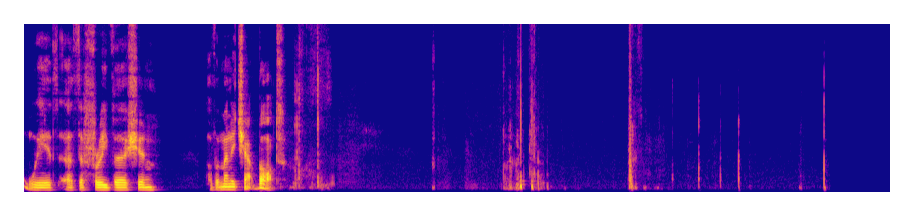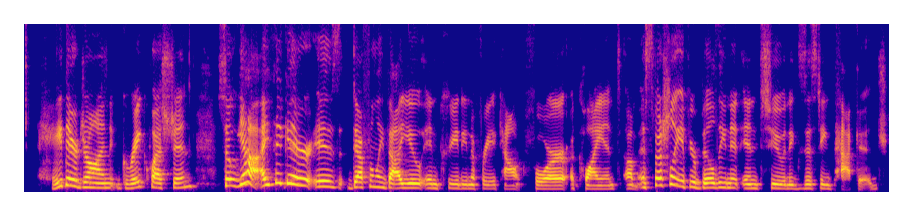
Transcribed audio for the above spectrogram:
with uh, the free version of a ManyChat bot? Hey there, John. Great question. So, yeah, I think there is definitely value in creating a free account for a client, um, especially if you're building it into an existing package.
